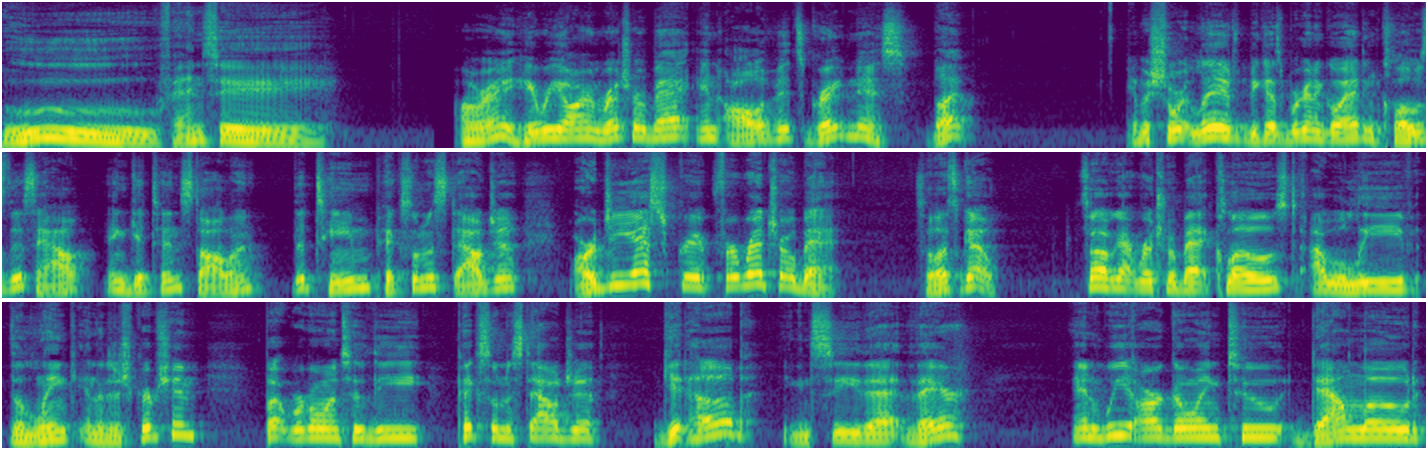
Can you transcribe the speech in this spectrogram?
Ooh, fancy. All right, here we are in RetroBat in all of its greatness, but it was short-lived because we're going to go ahead and close this out and get to installing the Team Pixel Nostalgia RGS script for RetroBat. So let's go. So I've got RetroBat closed. I will leave the link in the description, but we're going to the Pixel Nostalgia GitHub. You can see that there. And we are going to download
